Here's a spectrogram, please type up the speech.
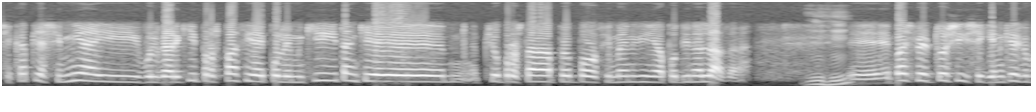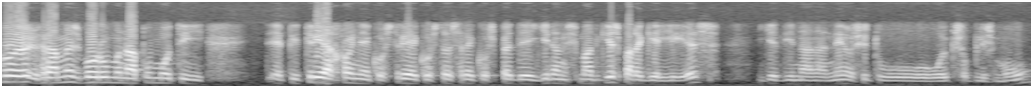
σε κάποια σημεία η βουλγαρική προσπάθεια η πολεμική ήταν και πιο μπροστά προωθημένη από την Ελλάδα. Mm-hmm. Ε, εν πάση περιπτώσει, σε γενικές γραμμές μπορούμε να πούμε ότι επί τρία χρόνια, 23, 24, 25, γίνανε σημαντικές παραγγελίες για την ανανέωση του εξοπλισμού.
